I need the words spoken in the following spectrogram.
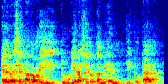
Pedro es senador y tú hubieras sido también diputada.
